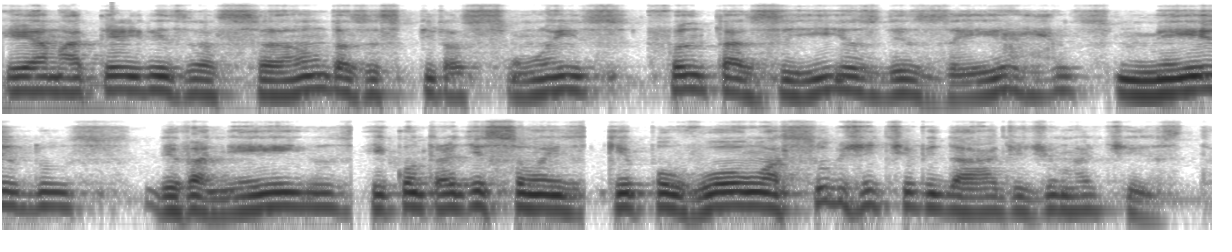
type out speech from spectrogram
é a materialização das aspirações, fantasias, desejos, medos, devaneios e contradições que povoam a subjetividade de um artista.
